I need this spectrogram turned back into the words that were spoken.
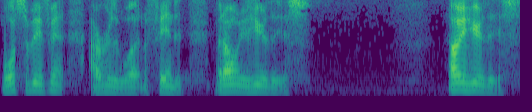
What's to be offended? I really wasn't offended, but I want you to hear this. I want you to hear this.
